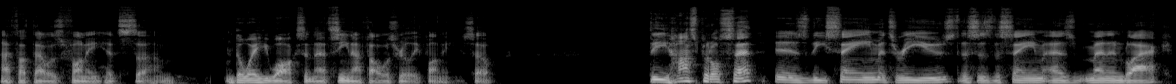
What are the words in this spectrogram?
I thought that was funny. It's um, the way he walks in that scene. I thought was really funny. So the hospital set is the same. It's reused. This is the same as Men in Black,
